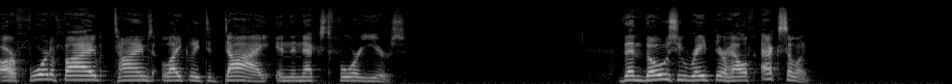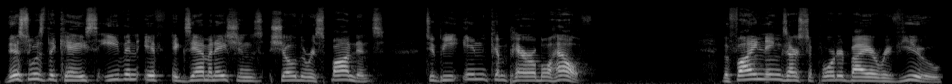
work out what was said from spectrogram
are four to five times likely to die in the next four years than those who rate their health excellent. This was the case even if examinations show the respondents to be in comparable health. The findings are supported by a review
